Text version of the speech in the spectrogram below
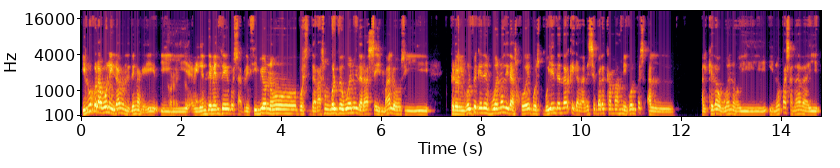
y luego la bola irá donde tenga que ir. Y evidentemente, pues al principio no, pues darás un golpe bueno y darás seis malos. Y, pero el golpe que des bueno dirás, joder, pues voy a intentar que cada vez se parezcan más mis golpes al, al quedado bueno y, no pasa nada. Y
